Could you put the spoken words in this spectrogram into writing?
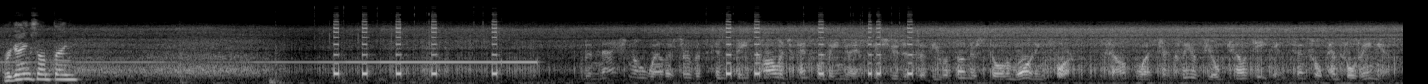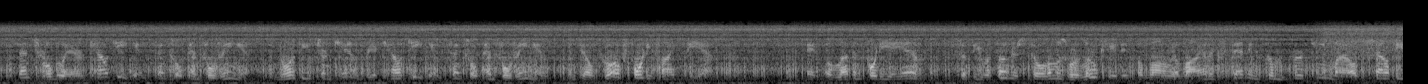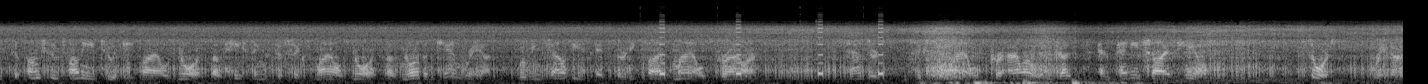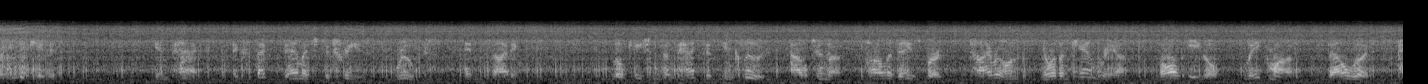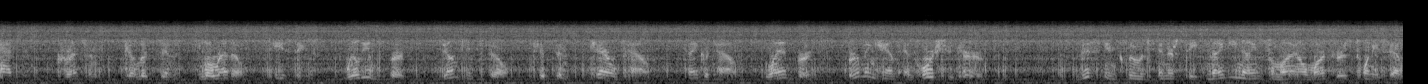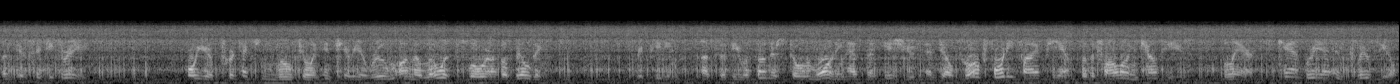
We're getting something. The National Weather Service in State College, Pennsylvania has issued a severe thunderstorm warning for southwestern Clearfield County in central Pennsylvania, central Blair County in central Pennsylvania, northeastern Cambria County in central Pennsylvania until 12:45 p.m. At 11:40 a.m., severe thunderstorms were located from 13 miles southeast of Punxsutawney to 8 miles north of Hastings to 6 miles north of northern Cambria, moving southeast at 35 miles per hour. Hazard, 60 miles per hour with gusts and penny-sized hail. Source, radar indicated. Impact, expect damage to trees, roofs, and siding. Locations impacted include Altoona, Hollidaysburg, Tyrone, Northern Cambria, Bald Eagle, Lake Lakemont, Bellwood, Patton, Cresson, Gallitzin, Loretto, Hastings, Williamsburg, Duncansville, Tipton, Carrolltown, Sankertown, Blandburg, Birmingham, and Horseshoe Curve. This includes Interstate 99 for mile markers 27 to 53. For your protection, move to an interior room on the lowest floor of a building. Repeating, a severe thunderstorm warning has been issued until 12:45 p.m. for the following counties: Blair, Cambria, and Clearfield.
